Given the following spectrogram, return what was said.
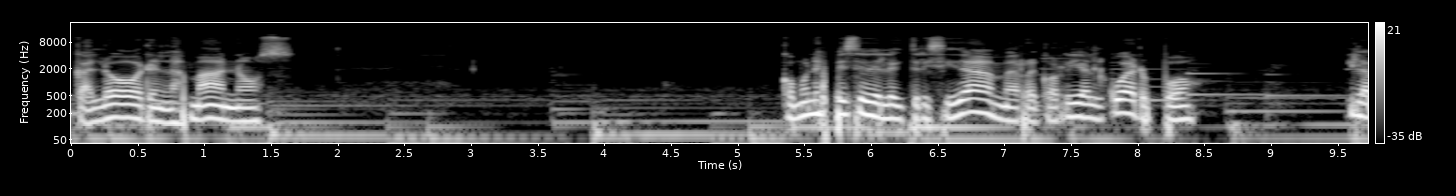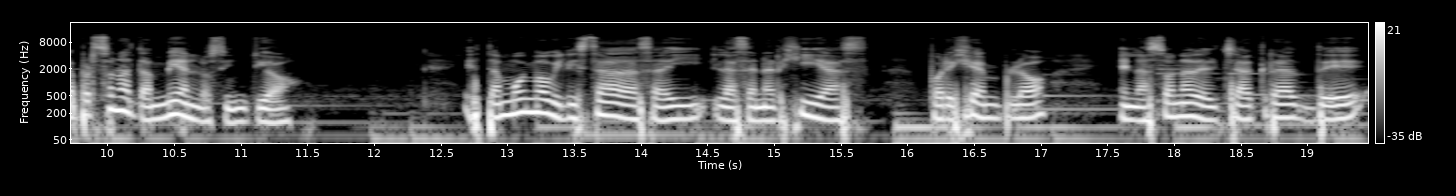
calor en las manos, como una especie de electricidad me recorría el cuerpo y la persona también lo sintió. Están muy movilizadas ahí las energías, por ejemplo, en la zona del chakra de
